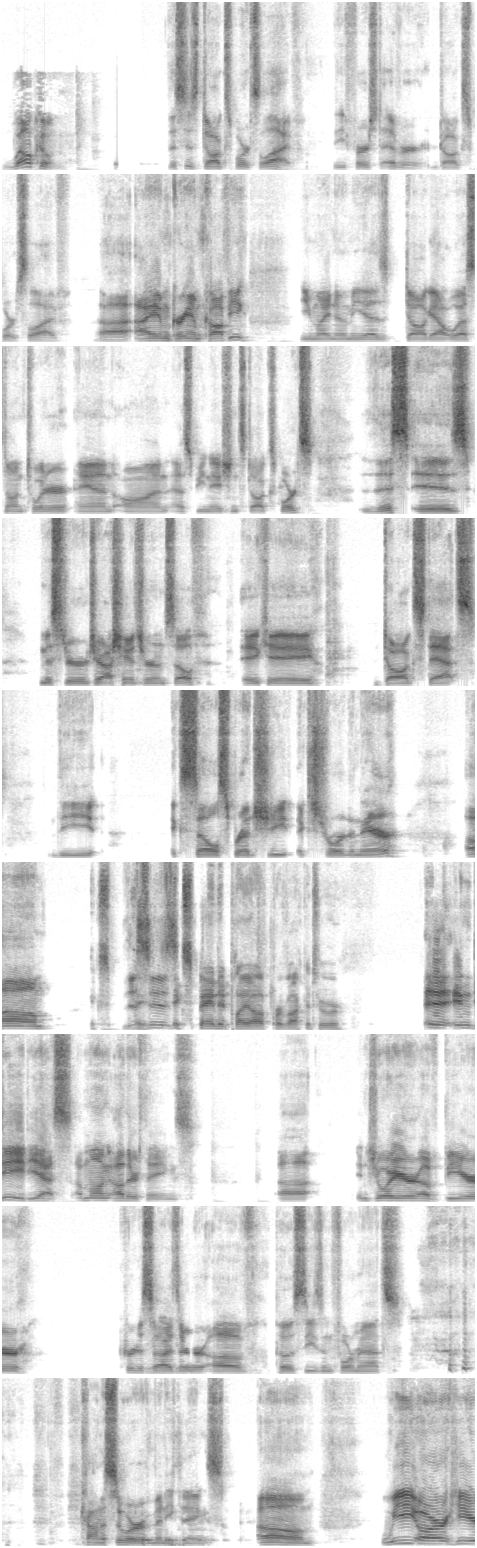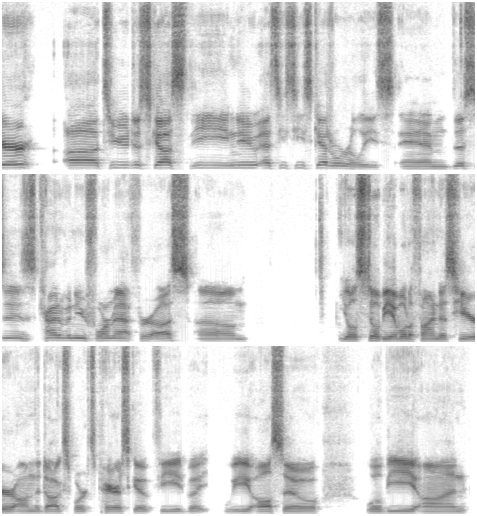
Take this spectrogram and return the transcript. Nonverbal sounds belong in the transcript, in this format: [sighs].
Welcome. This is Dawg Sports Live, the first ever Dawg Sports Live. Uh, I am Graham Coffee. You might know me as Dog Out West on Twitter and on SB Nation's Dawg Sports. This is Mr. Josh Hancher himself, aka Dog Stats, the Excel spreadsheet extraordinaire. Um, Ex- this is expanded playoff provocateur. Indeed, yes. Among other things, uh, enjoyer of beer, criticizer of postseason formats, [laughs] connoisseur of many things. Um, we are here uh, to discuss the new SEC schedule release, and this is kind of a new format for us. Um, you'll still be able to find us here on the Dawg Sports Periscope feed, but we also will be on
